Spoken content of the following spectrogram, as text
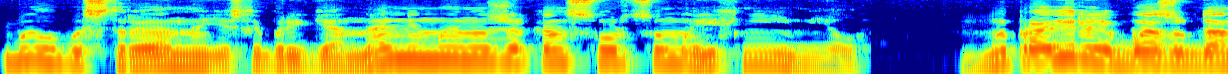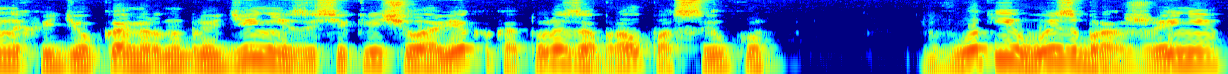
Было бы странно, если бы региональный менеджер консорциума их не имел. Мы проверили базу данных видеокамер наблюдения и засекли человека, который забрал посылку. Вот его изображение.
